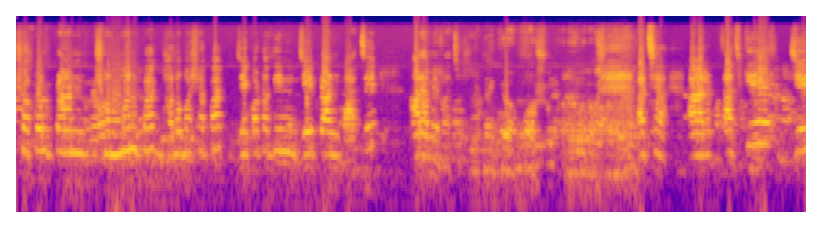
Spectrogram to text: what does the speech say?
সকল প্রাণ সম্মান পাক, ভালোবাসা পাক, যে কটা দিন যে প্রাণ বাঁচে আরামে বাঁচে। আচ্ছা আর আজকে যে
